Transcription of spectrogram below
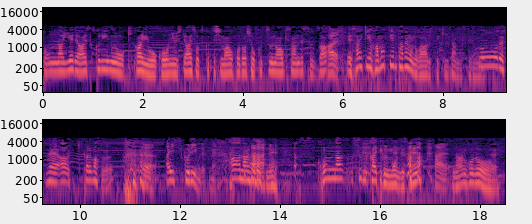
そんな家でアイスクリームの機械を購入してアイスを作ってしまうほど食通の青木さんですが、はい。え最近ハマっている食べ物があるって聞いたんですけども。そうですね。あ、聞かれます、ええアイスクリームですね。ああ、なるほどですね。こんなすぐ帰ってくるもんですね。はい。なるほど。ええ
